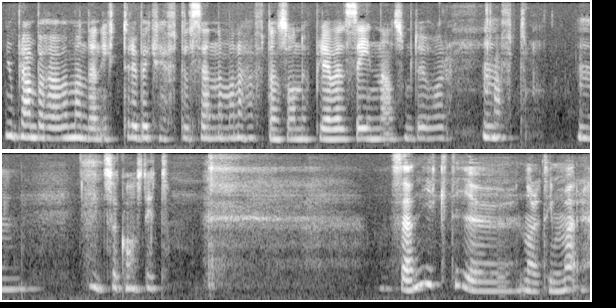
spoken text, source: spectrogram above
Ibland behöver man den yttre bekräftelsen när man har haft en sån upplevelse innan som du har Mm. haft. Mm. Inte så konstigt. Sen gick det ju några timmar.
